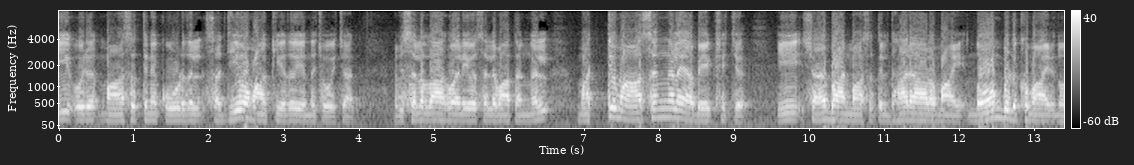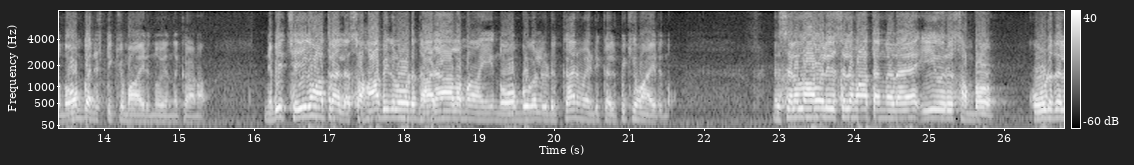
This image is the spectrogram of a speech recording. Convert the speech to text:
ഈ ഒരു മാസത്തിനെ കൂടുതൽ സജീവമാക്കിയത് എന്ന് ചോദിച്ചാൽ നബിസല്ലാഹു അലൈ വസല്ലമ തങ്ങൾ മറ്റു മാസങ്ങളെ അപേക്ഷിച്ച് ഈ ഷഹബാൻ മാസത്തിൽ ധാരാളമായി നോമ്പെടുക്കുമായിരുന്നു നോമ്പ് അനുഷ്ഠിക്കുമായിരുന്നു എന്ന് കാണാം. നബി ചെയ്യുക മാത്രമല്ല സഹാബികളോട് ധാരാളമായി നോമ്പുകൾ എടുക്കാൻ വേണ്ടി കൽപ്പിക്കുമായിരുന്നു. നബ്സലാഹു അലൈഹി സ്വലമ തങ്ങളുടെ ഈ ഒരു സംഭവം കൂടുതൽ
